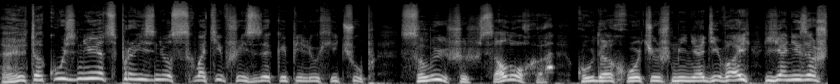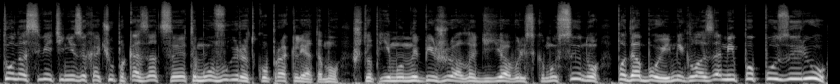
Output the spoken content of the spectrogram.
«Это кузнец!» — произнес, схватившись за капелюхи Чуб. «Слышишь, Солоха, куда хочешь меня девай, я ни за что на свете не захочу показаться этому выродку проклятому, чтоб ему набежало дьявольскому сыну под обоими глазами по пузырю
